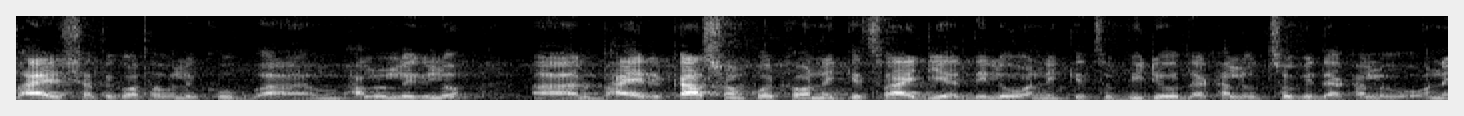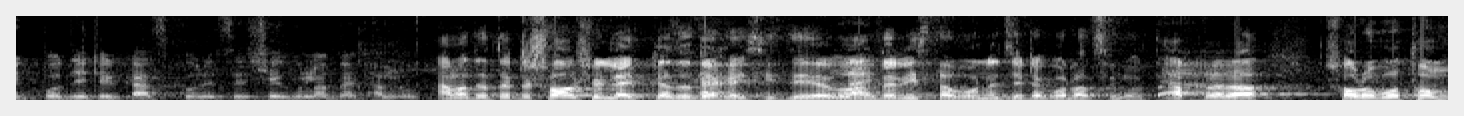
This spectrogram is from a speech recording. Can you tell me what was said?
ভাইয়ের সাথে কথা বলে খুব ভালো লাগল। আর ভাইয়ের কাজ সম্পর্কে অনেক কিছু আইডিয়া দিল অনেক কিছু ভিডিও দেখাল ছবি দেখাল অনেক প্রজেক্টের কাজ করেছে সেগুলো দেখাল। আমাদের তো একটা সরাসরি লাইভ কাজে দেখাইছি যে আমাদের স্থাপনে যেটা করা ছিল। আপনারা সর্বপ্রথম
